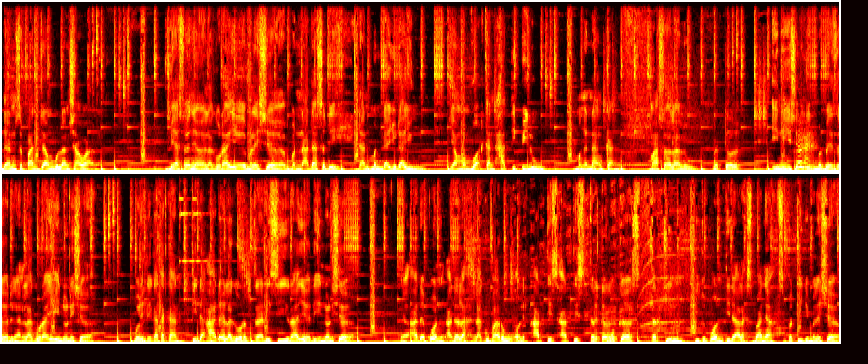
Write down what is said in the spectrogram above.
dan sepanjang bulan Syawal. Biasanya lagu raya Malaysia bernada sedih dan mendayu-dayu yang membuatkan hati pilu mengenangkan masa lalu. Betul. Ini sedikit berbeza dengan lagu raya Indonesia. Boleh dikatakan tidak ada lagu tradisi raya di Indonesia. Yang ada pun adalah lagu baru oleh artis-artis terkemuka terkini. Itu pun tidaklah sebanyak seperti di Malaysia.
